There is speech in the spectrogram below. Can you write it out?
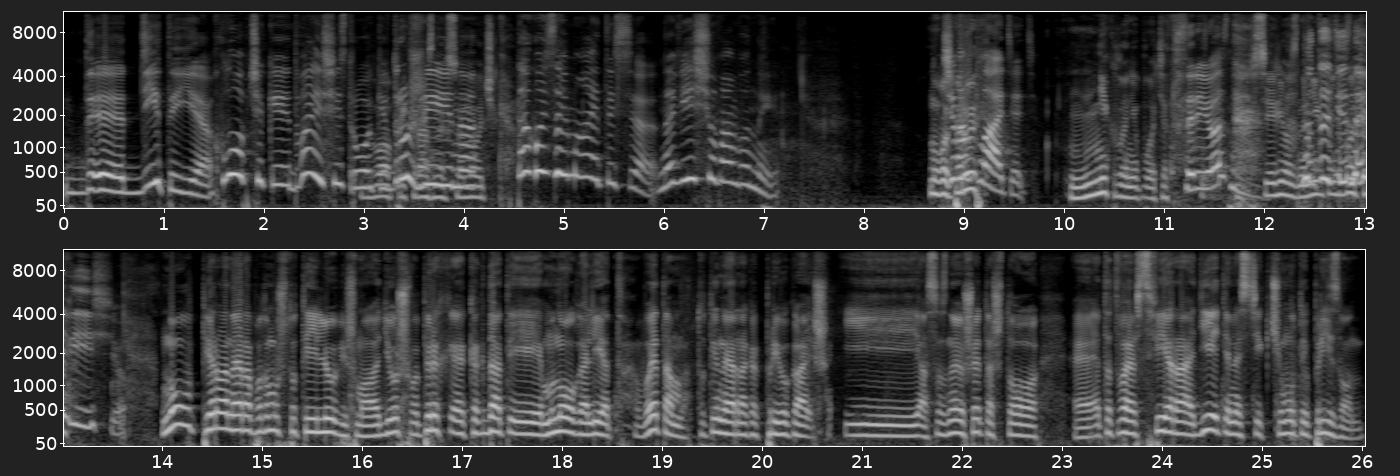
д- діти є, хлопчики, 2,6 років, Два прекрасних дружина. синочка. Так ось займайтеся. Навіщо вам вони? Ну, Чи вам во-первых, платять? Никто не платит. Серйозно? Серьезно, Ну никто не навіщо? Ну, первое, наверное, потому что ты любишь молодежь. Во-первых, э, когда ты много лет в этом, то ты, наверное, как привыкаешь. И осознаешь это, что э, это твоя сфера деятельности, к чему ты призван.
